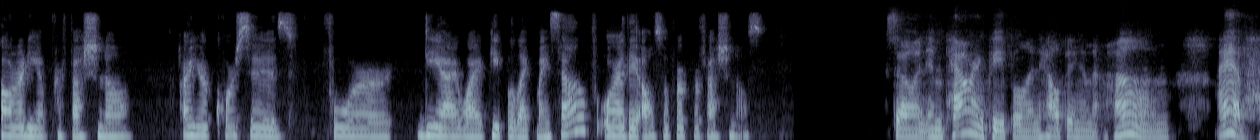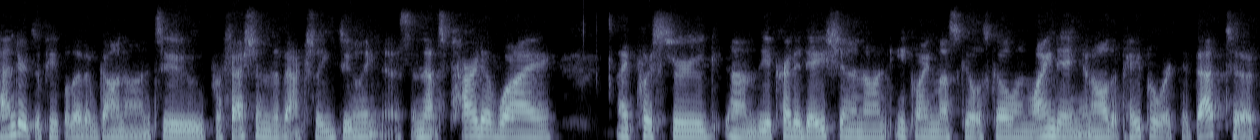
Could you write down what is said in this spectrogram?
already a professional. Are your courses for DIY people like myself, or are they also for professionals? So, in empowering people and helping them at home, I have hundreds of people that have gone on to professions of actually doing this. And that's part of why I pushed through um, the accreditation on equine musculoskeletal unwinding and all the paperwork that that took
